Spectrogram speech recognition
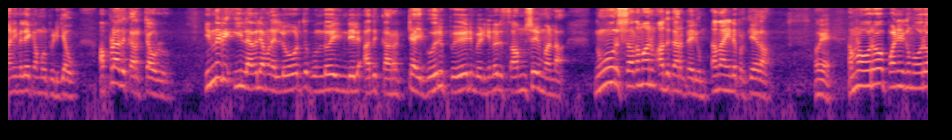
ആണിമലേക്ക് നമ്മൾ പിടിക്കാവും. അപ്പോഴേ അത് കറക്റ്റ് ആവുള്ളൂ. എന്നിട്ട് ഈ ലെവൽ നമ്മൾ എല്ലായിടത്തും കൊണ്ടുപോയി അത് കറക്റ്റായിരിക്കും ഒരു പേടിയും പേടിക്കേണ്ട ഒരു സംശയവും വേണ്ട. നൂറ് ശതമാനം അത് കറക്റ്റായിരിക്കും അതാണ് അതിന്റെ പ്രത്യേകത. ഓക്കെ നമ്മൾ ഓരോ പണി എടുക്കുമ്പോൾ ഓരോ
